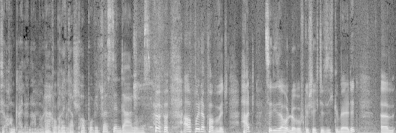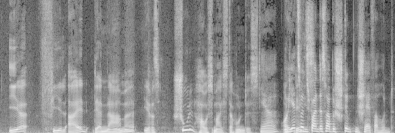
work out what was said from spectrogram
ist ja auch ein geiler Name, oder? Ach, Britta Popovic, was ist denn da los? auch Britta Popovic hat zu dieser Hunderufgeschichte sich gemeldet. Ähm, ihr fiel ein der Name ihres Schulhausmeisterhundes. Ja. Oh, Und jetzt wird's spannend. Das war bestimmt ein Schäferhund.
